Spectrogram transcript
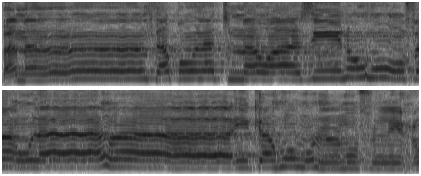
فمن ثقلت موازينه فأولئك هم المفلحون.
